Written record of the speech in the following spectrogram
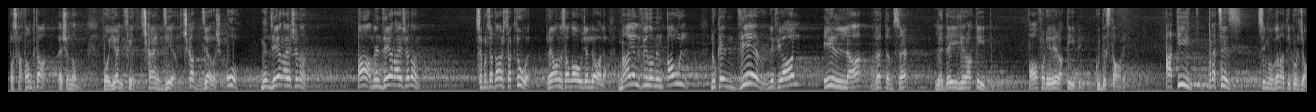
Po çka thonë këta e shënon. Po jel fidh, çka e nxjerr? Çka të nxjerrësh? Uh, me nxjerr a e shënon. A me nxjerr a e shënon. Se për çata është caktue, prej anës Allahu xhelle ue ala. Ma jelfidhu min qaul, nuk e nxjerr një fjalë illa vetëm se ledejhi raqib. Afër i rri raqibi, kujdestari. Atid preciz s'i mungon atij kurgjo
